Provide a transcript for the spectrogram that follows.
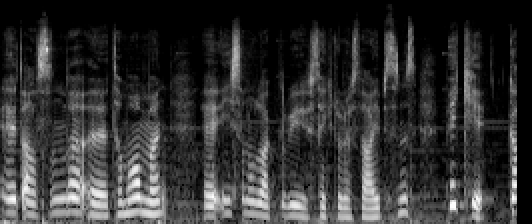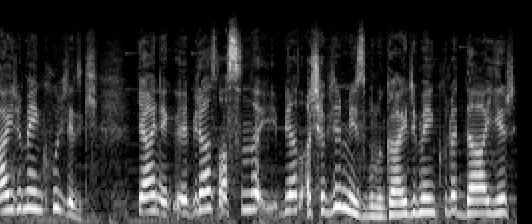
Evet aslında e, tamamen e, insan odaklı bir sektöre sahipsiniz. Peki gayrimenkul dedik. Yani e, biraz aslında biraz açabilir miyiz bunu? Gayrimenkule dair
